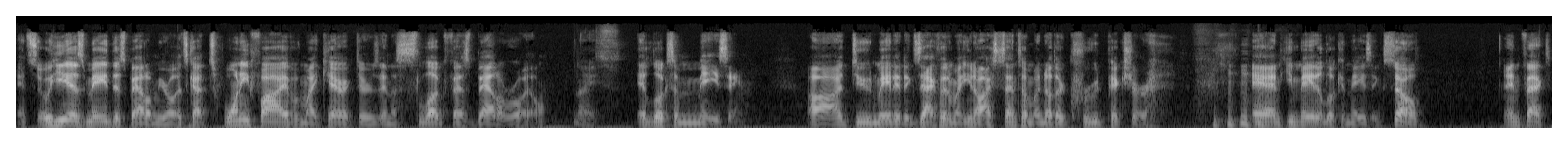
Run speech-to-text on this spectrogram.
and so he has made this battle mural it's got 25 of my characters in a slugfest battle royal Nice. it looks amazing. Uh, dude made it exactly to my. You know, I sent him another crude picture, and he made it look amazing. So, in fact,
